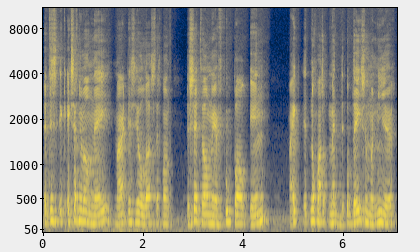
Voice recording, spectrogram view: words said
het is, ik, ik zeg nu wel nee, maar het is heel lastig, want er zit wel meer voetbal in. Maar ik, het- nogmaals, met, op deze manier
